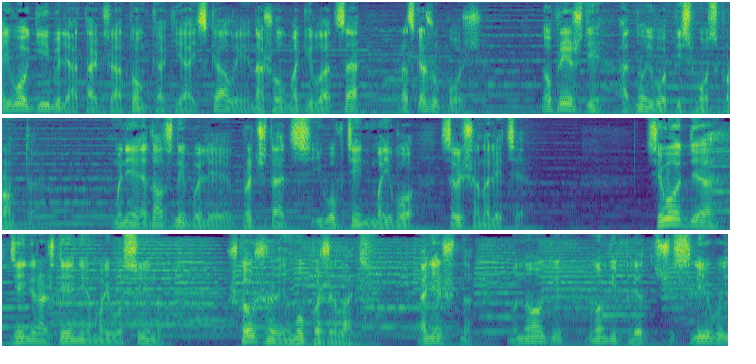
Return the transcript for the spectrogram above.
его гибели, а также о том, как я искал и нашел могилу отца, расскажу позже. Но прежде одно его письмо с фронта. Мне должны были прочитать его в день моего совершеннолетия. Сегодня день рождения моего сына. Что же ему пожелать? Конечно, многих, многих лет счастливой,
